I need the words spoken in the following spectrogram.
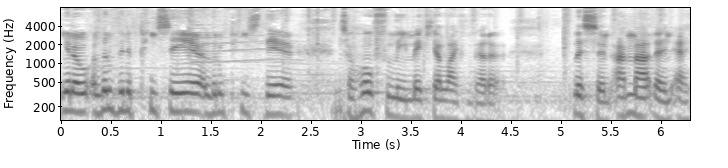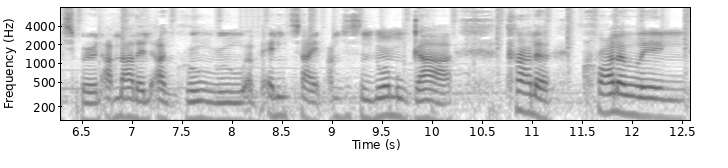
you know, a little bit of peace here, a little piece there, to hopefully make your life better. Listen, I'm not an expert. I'm not an, a guru of any type. I'm just a normal guy kind of chronicling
